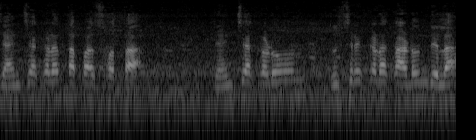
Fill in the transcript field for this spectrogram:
ज्यांच्याकडे तपास होता त्यांच्याकडून दुसरीकडे काढून दिला.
